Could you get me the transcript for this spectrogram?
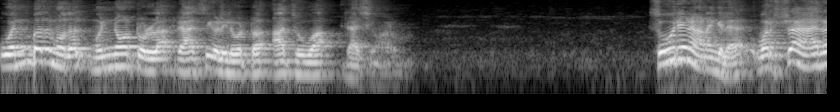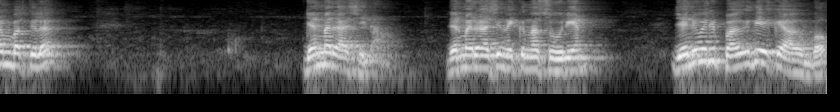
ഒൻപത് മുതൽ മുന്നോട്ടുള്ള രാശികളിലോട്ട് ആ ചൊവ്വ രാശി മാറും. സൂര്യനാണെങ്കിൽ വർഷ ആരംഭത്തിൽ ജന്മരാശിയിലാണ്. ജന്മരാശി നിൽക്കുന്ന സൂര്യൻ ജനുവരി പകുതിയൊക്കെ ആകുമ്പോൾ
